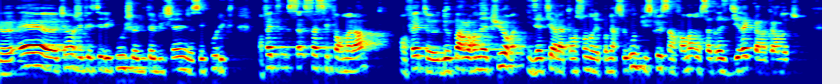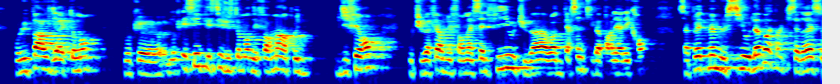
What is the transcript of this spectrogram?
euh, euh tiens, j'ai testé les couches Little Big Change, c'est cool. En fait, ça, ça ces formats-là, en fait, euh, de par leur nature, ils attirent l'attention dans les premières secondes puisque c'est un format où on s'adresse direct à l'internaute. On lui parle directement. Donc, euh, donc, essayez de tester justement des formats un peu différents où tu vas faire du format selfie, où tu vas avoir une personne qui va parler à l'écran. Ça peut être même le CEO de la boîte hein, qui s'adresse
